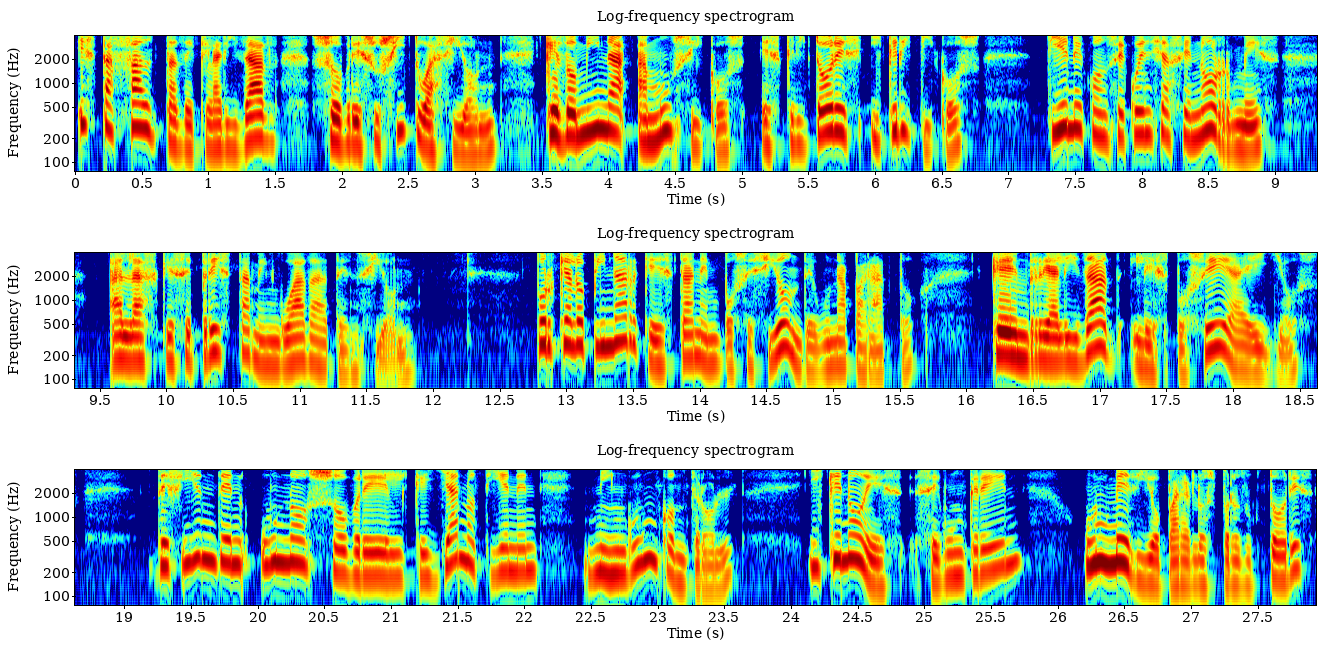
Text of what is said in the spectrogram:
Esta falta de claridad sobre su situación, que domina a músicos, escritores y críticos, tiene consecuencias enormes a las que se presta menguada atención. Porque al opinar que están en posesión de un aparato, que en realidad les posee a ellos, defienden uno sobre el que ya no tienen ningún control y que no es, según creen, un medio para los productores,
